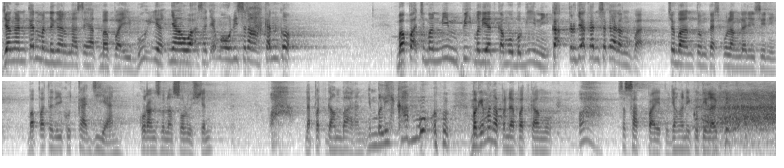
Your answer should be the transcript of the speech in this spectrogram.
jangankan mendengar nasihat bapak ibu ya nyawa saja mau diserahkan kok Bapak cuma mimpi melihat kamu begini. Kak, kerjakan sekarang, Pak. Coba antum tes pulang dari sini. Bapak tadi ikut kajian, Quran Sunnah Solution. Wah, dapat gambaran. Nyembeli kamu. Bagaimana pendapat kamu? Wah, sesat Pak itu. Jangan ikuti lagi.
